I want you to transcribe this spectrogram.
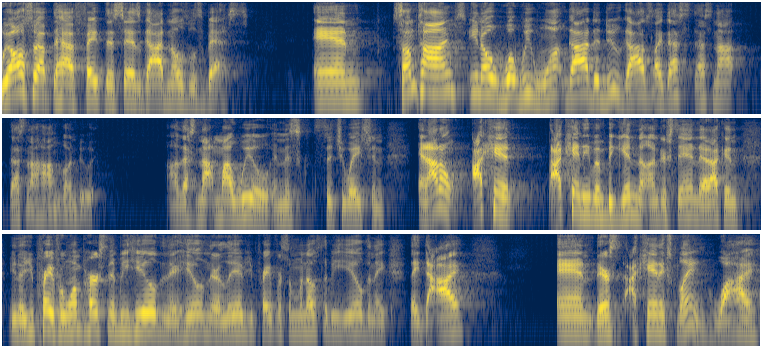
we also have to have faith that says God knows what's best. And sometimes, you know, what we want God to do, God's like, that's that's not that's not how I'm going to do it. Uh, that's not my will in this situation. And I don't, I can't, I can't even begin to understand that. I can, you know, you pray for one person to be healed and they're healed and they're lived. You pray for someone else to be healed and they they die. And there's, I can't explain why,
